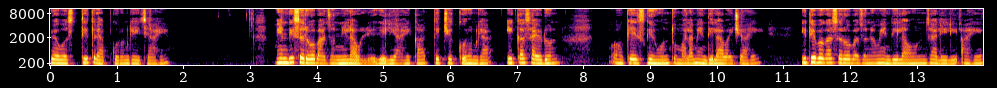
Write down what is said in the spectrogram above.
व्यवस्थित रॅप करून घ्यायचे आहे. मेहंदी सर्व बाजूंनी लावली गेली आहे का ते चेक करून घ्या. एका साईडून केस घेऊन तुम्हाला मेहंदी लावायची आहे. इथे बघा सर्व बाजूने मेहंदी लावून झालेली आहे.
